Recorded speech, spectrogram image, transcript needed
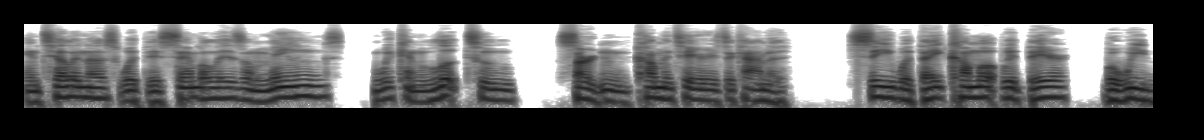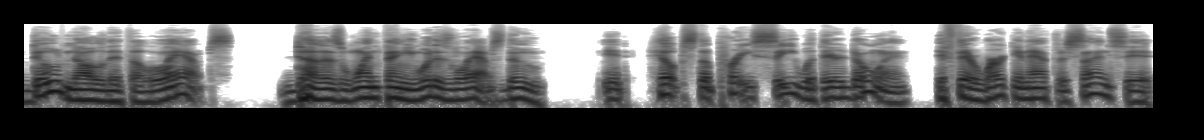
in telling us what this symbolism means. We can look to certain commentaries to kind of see what they come up with there. But we do know that the lamps does one thing. What does lamps do? It helps the priest see what they're doing if they're working after sunset.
